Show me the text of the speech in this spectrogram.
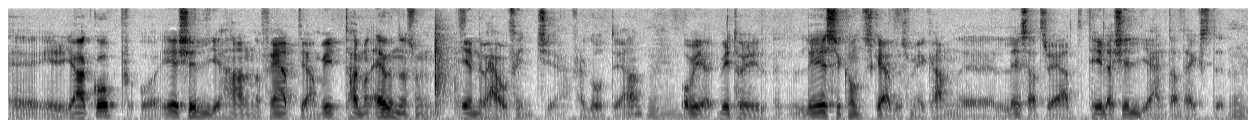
er Jakob, og jeg skiljer han og fætig han. Vi tar man evne som jeg nu har finnet fra god, ja. Mm. Og vi, vi tar lesekonskaper som jeg kan uh, lese at til å skilje hentan teksten. Mm.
